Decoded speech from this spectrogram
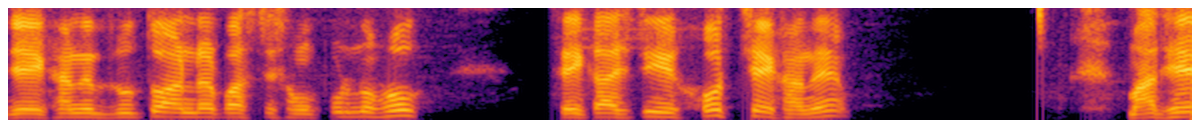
যে এখানে দ্রুত আন্ডারপাসটি সম্পূর্ণ হোক। সেই কাজটি হচ্ছে এখানে। মাঝে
